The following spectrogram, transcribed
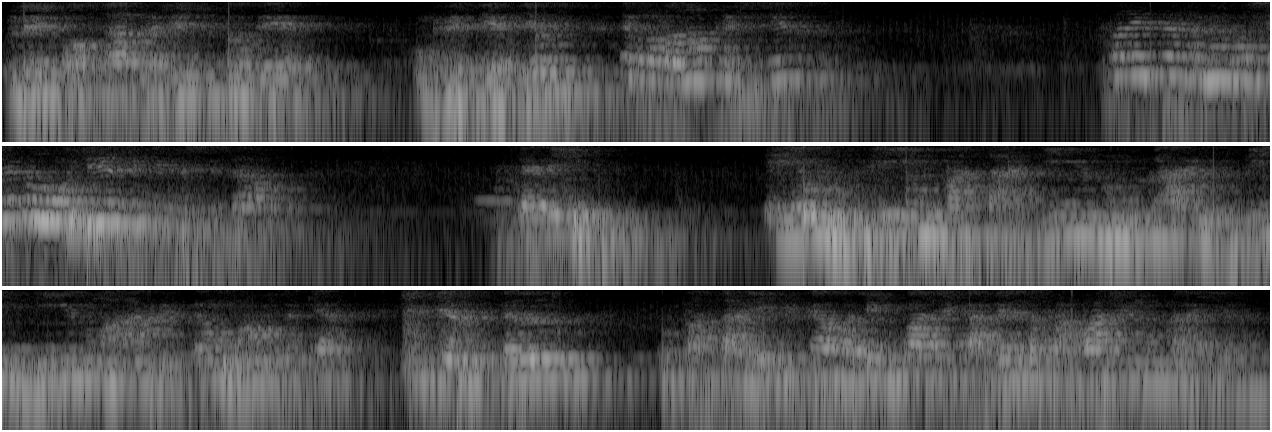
nos esforçar para a gente poder compreender Deus? Ele falou, não precisa. Falei, cara, mas você não disse que precisava. Serinho, eu vi um passarinho num galho fininho, numa árvore tão alta que inventando, o passarinho ficava assim, quase de cabeça para baixo e não caía.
